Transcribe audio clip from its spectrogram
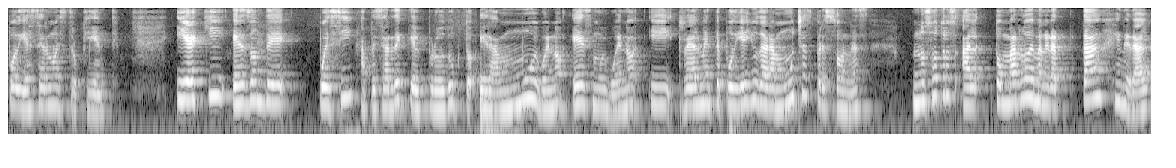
podía ser nuestro cliente. Y aquí es donde, pues sí, a pesar de que el producto era muy bueno, es muy bueno y realmente podía ayudar a muchas personas, nosotros al tomarlo de manera tan general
